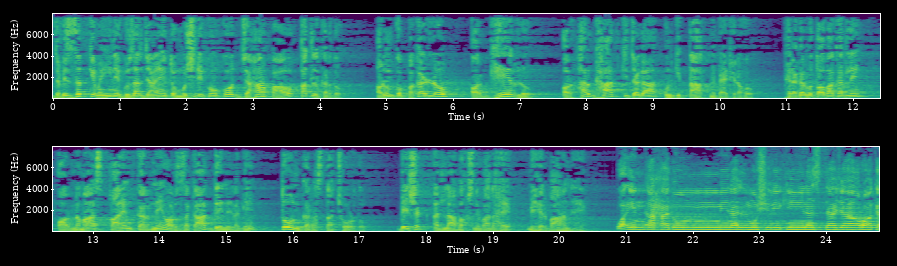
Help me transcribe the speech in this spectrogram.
جب عزت کے مہینے گزر جائیں تو مشرکوں کو جہاں پاؤ قتل کر دو اور ان کو پکڑ لو اور گھیر لو اور ہر گھات کی جگہ ان کی طاق میں بیٹھے رہو۔ پھر اگر وہ توبہ کر لیں اور نماز قائم کرنے اور زکات دینے لگیں تو ان کا رستہ چھوڑ دو۔ بے شک اللہ بخشنے والا ہے، مہربان ہے۔ وَإِنْ أَحَدٌ مِّنَ الْمُشْرِكِينَ اسْتَجَارَكَ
